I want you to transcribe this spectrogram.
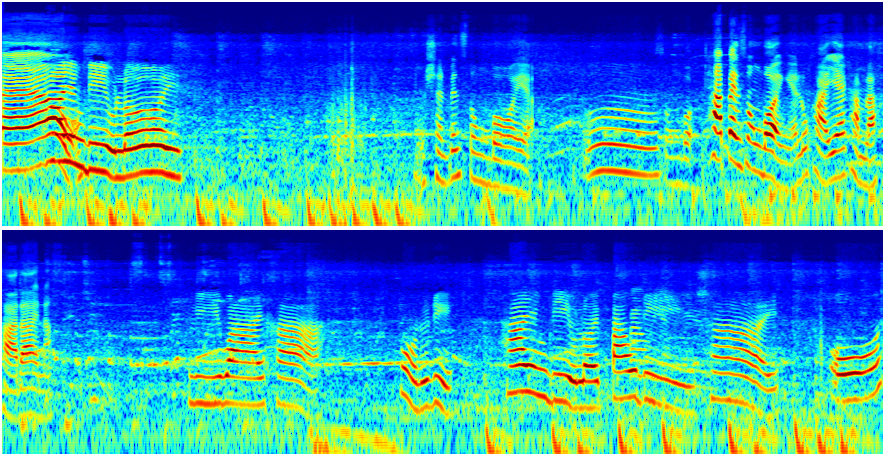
แล้วผ้ายังดีอยู่เลยโอ้ฉันเป็นทรงบอยอะ อืม ทรงบอยถ้าเป็นทรงบอยอย่างเงี้ยลูกค้าแยกทำราคาได้นะ รีวายค่ะโหดูดิผ้ายังดีอยู่เลยเป้าดีใช่ โอ้ย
